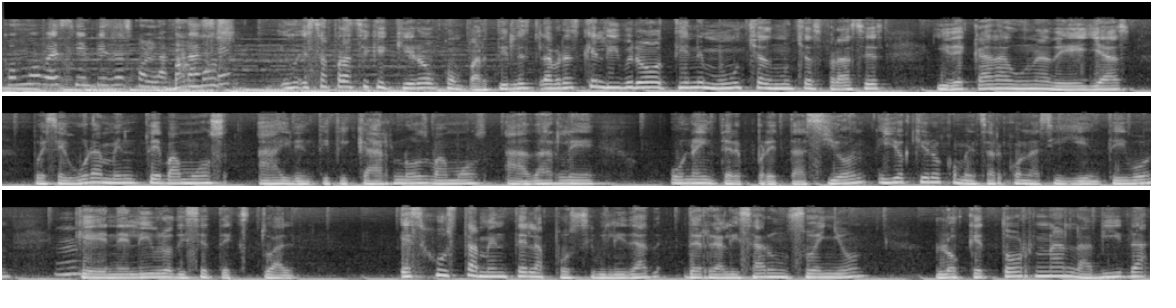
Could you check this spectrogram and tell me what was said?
¿Cómo ves si empiezas con la Vamos, frase? esta frase que quiero compartirles, la verdad es que el libro tiene muchas, muchas frases y de cada una de ellas, pues seguramente vamos a identificarnos, vamos a darle una interpretación. Y yo quiero comenzar con la siguiente, Ivonne, que en el libro dice textual, es justamente la posibilidad de realizar un sueño lo que torna la vida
